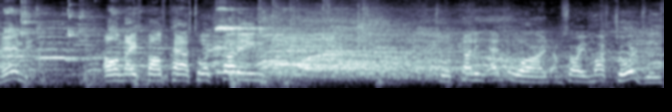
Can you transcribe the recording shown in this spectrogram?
Handy. Oh, nice bounce pass to a cutting, to a cutting Edouard. I'm sorry, Mark Georges.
